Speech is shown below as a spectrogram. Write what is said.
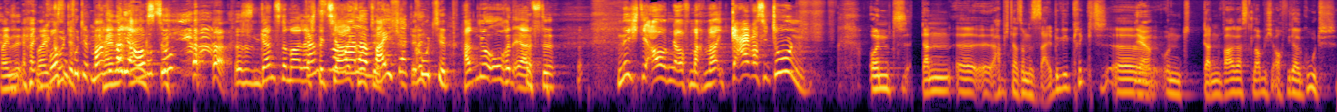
Mein- Also, einen großen Q-Tip. Sie mal die Augen zu. Ja, das ist ein ganz normaler Ganz spezial normaler, weicher Q-Tip. Haben nur Ohrenärzte. Nicht die Augen aufmachen, egal was sie tun. Und dann äh, habe ich da so eine Salbe gekriegt äh, Ja. und dann war das, glaube ich, auch wieder gut.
